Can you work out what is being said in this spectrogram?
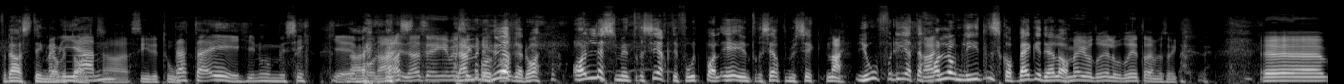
For der har Sting laget alt. igjen, ja, Side to. dette er ikke noe musikk eh, men musikkpodkast. hør da. Alle som er interessert i fotball, er interessert i musikk. Nei. Jo, fordi at det Nei. handler om lidenskap, begge deler. Meg og Drillo driter i musikk. uh,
